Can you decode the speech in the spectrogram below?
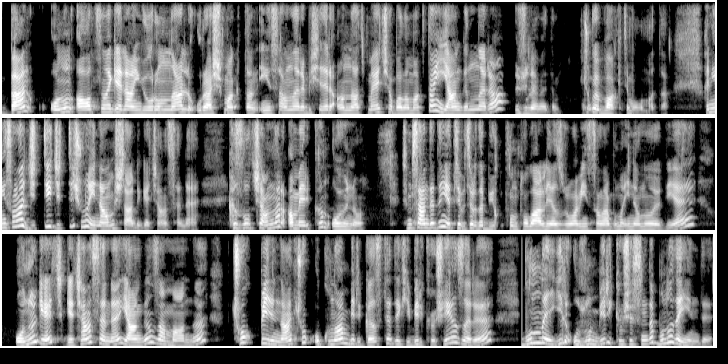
Ben onun altına gelen yorumlarla uğraşmaktan, insanlara bir şeyleri anlatmaya çabalamaktan yangınlara üzülemedim. Çünkü öyle vaktim olmadı. Hani insanlar ciddi ciddi şuna inanmışlardı geçen sene. Kızılçamlar Amerikan oyunu. Şimdi sen dedin ya Twitter'da büyük puntolarla yazıyorlar insanlar buna inanıyor diye. Onu geç, geçen sene yangın zamanı çok bilinen, çok okunan bir gazetedeki bir köşe yazarı bununla ilgili uzun bir köşesinde buna değindi.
